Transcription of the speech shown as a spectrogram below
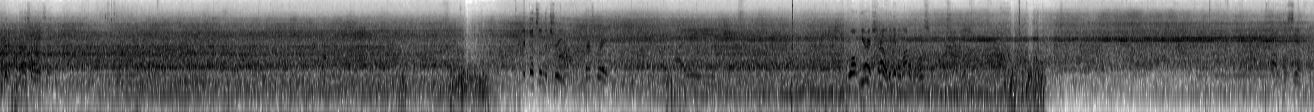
Look at the dust all of a sudden. It focus on the tree. That's great. I. Well, here at Charlotte, we get a lot of those. I like the CFM.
